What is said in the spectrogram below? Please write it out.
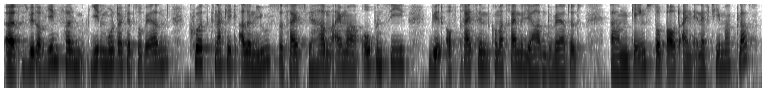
Äh, das wird auf jeden Fall jeden Montag jetzt so werden. Kurz, knackig, alle News. Das heißt, wir haben einmal OpenSea, wird auf 13,3 Milliarden bewertet. Ähm, GameStop baut einen NFT-Marktplatz.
